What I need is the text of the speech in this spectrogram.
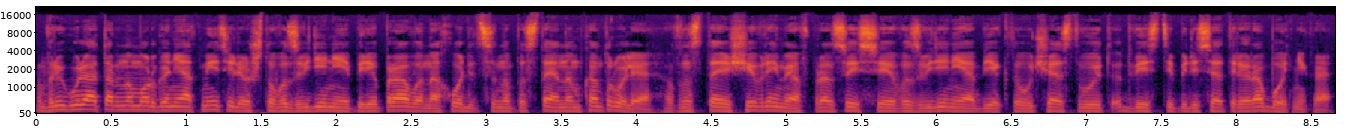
В регуляторном органе отметили, что возведение переправы находится на постоянном контроле. В настоящее время в процессе возведения объекта участвуют 253 работника.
